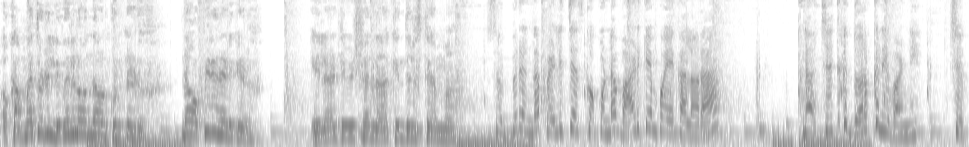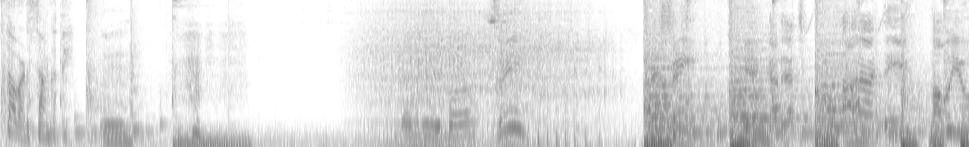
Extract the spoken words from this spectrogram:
ఒక అమ్మాయితో లివిన్లో ఉందాం అనుకుంటున్నాడు. నా ఒపీనియన్ అడిగాడు. ఇలాంటి విషయాలు నాకేం తెలుస్తాయి అమ్మా? శుభ్రంగా పెళ్ళి చేసుకోకుండా వాడికేం పోయే కాలరా? నా చేతికి దొరకని వాణ్ణి చెప్తా వాడి సంగతి శ్రీ అరే శ్రీ ఏం చచ్చి ఆంటీ హౌ యు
